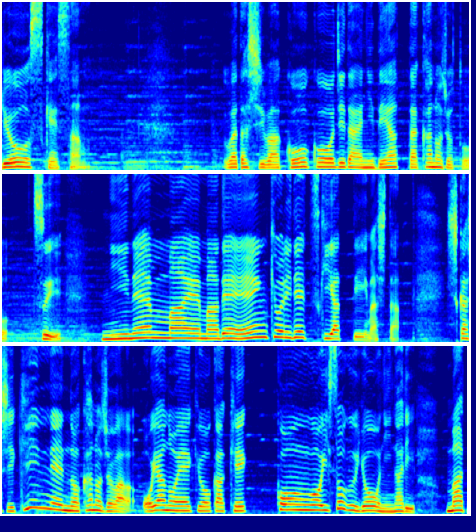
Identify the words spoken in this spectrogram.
良介さん。私は高校時代に出会った彼女とつい2年前まで遠距離で付き合っていました。しかし近年の彼女は親の影響か結婚を急ぐようになりマッ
